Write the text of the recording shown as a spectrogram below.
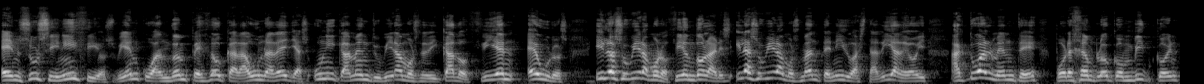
en sus inicios, bien, cuando empezó cada una de ellas, únicamente hubiéramos dedicado 100 euros y las hubiéramos, bueno, 100 dólares y las hubiéramos mantenido hasta día de hoy, actualmente, por ejemplo, con Bitcoin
